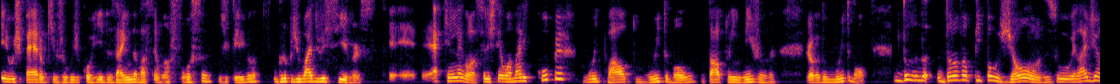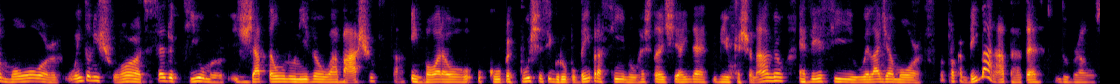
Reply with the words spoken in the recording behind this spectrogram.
Eu espero que o jogo de corridas ainda vá ser uma força de Cleveland. Grupo de wide receivers. É, é aquele negócio, eles têm o Amari Cooper, muito alto, muito bom, muito alto em nível, né? Jogador muito bom. Donovan People Jones, o Elijah Moore, o Anthony Schwartz, o Cedric Tillman já estão no nível abaixo, tá? Embora o, o Cooper puxe esse grupo bem para cima, o restante ainda é meio questionável. É ver se o Elijah Moore, que foi uma troca bem barata até do Browns,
